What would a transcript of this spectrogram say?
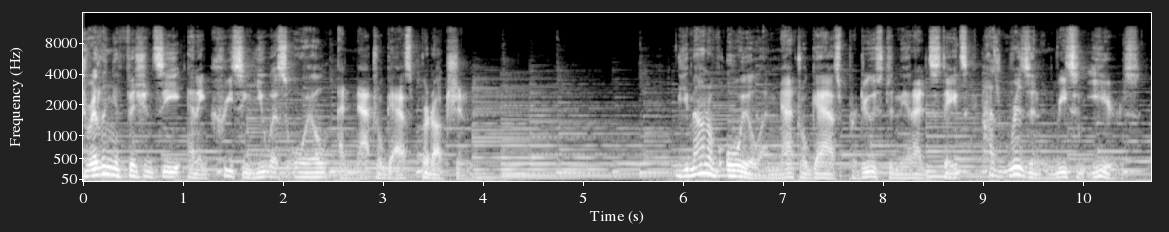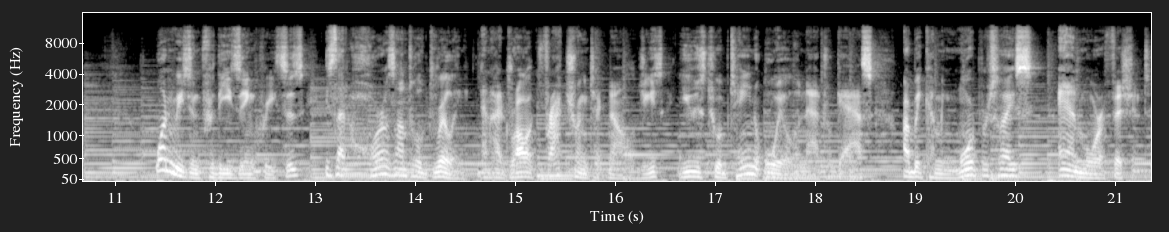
drilling efficiency and increasing U.S. oil and natural gas production. The amount of oil and natural gas produced in the United States has risen in recent years. One reason for these increases is that horizontal drilling and hydraulic fracturing technologies used to obtain oil and natural gas are becoming more precise and more efficient.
